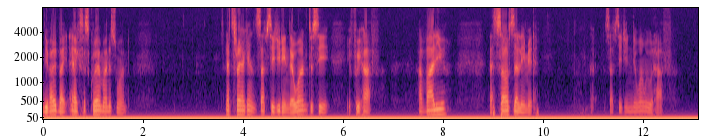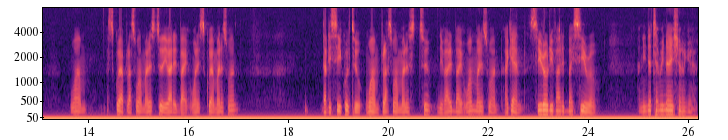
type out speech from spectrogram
divided by x squared minus 1 let's try again. Substituting the 1 to see if we have a value that solves the limit. Uh, substituting the 1 we will have. 1 square plus 1 minus 2 divided by 1 square minus 1 that is equal to 1 plus 1 minus 2 divided by 1 minus 1 again 0 divided by 0 an indetermination again.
